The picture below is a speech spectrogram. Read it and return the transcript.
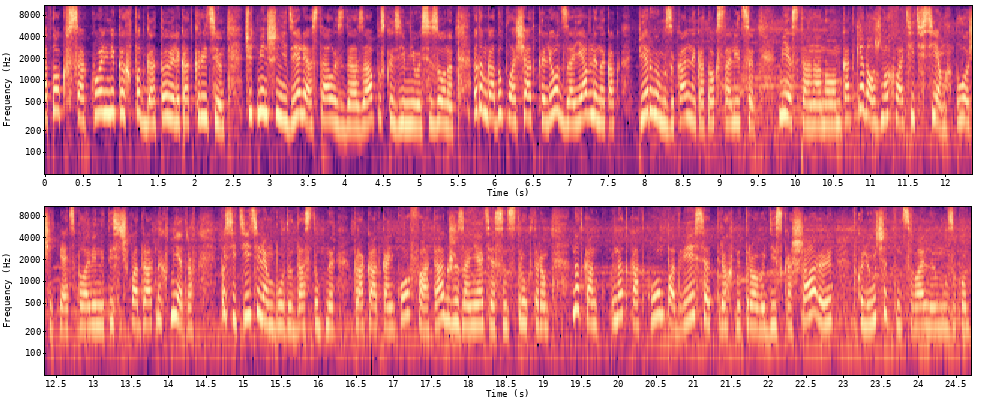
Каток в Сокольниках подготовили к открытию. Чуть меньше недели осталось до запуска зимнего сезона. В этом году площадка «Лед» заявлена как первый музыкальный каток столицы. Места на новом катке должно хватить всем. Площадь 5,5 тысяч квадратных метров. Посетителям будут доступны прокат коньков, а также занятия с инструктором. Над, кон- над катком подвесят трехметровый дискошар и включат танцевальную музыку.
